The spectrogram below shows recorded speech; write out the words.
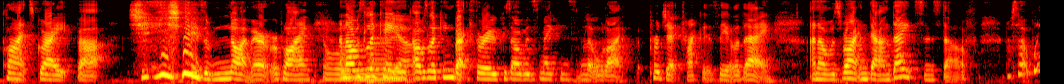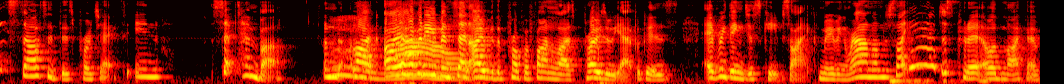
client's great but she, she's a nightmare at replying. And i was looking Yeah. i was looking back through because i was making some little like project trackers the other day and i was writing down dates and stuff And i was like we started this project in september. And like i haven't even sent over the proper finalized proposal yet because everything just keeps like moving around i'm just like yeah just put it on like a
